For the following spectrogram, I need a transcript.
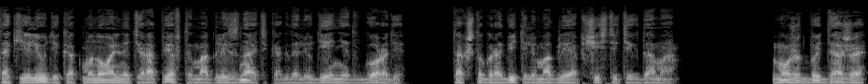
Такие люди, как мануальные терапевты, могли знать, когда людей нет в городе, так что грабители могли обчистить их дома. Может быть даже,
